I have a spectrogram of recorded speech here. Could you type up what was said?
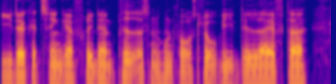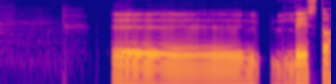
Ida Katinka Friden Pedersen, hun foreslog, vi leder efter øh, Lester.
